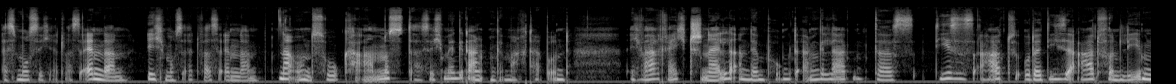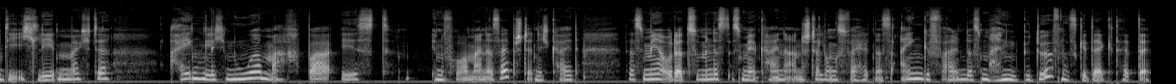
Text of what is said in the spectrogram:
es muss sich etwas ändern. Ich muss etwas ändern. Na, und so kam es, dass ich mir Gedanken gemacht habe. Und ich war recht schnell an dem Punkt angelangt, dass dieses Art oder diese Art von Leben, die ich leben möchte, eigentlich nur machbar ist in Form einer Selbstständigkeit. Dass mir, oder zumindest ist mir kein Anstellungsverhältnis eingefallen, das mein Bedürfnis gedeckt hätte,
